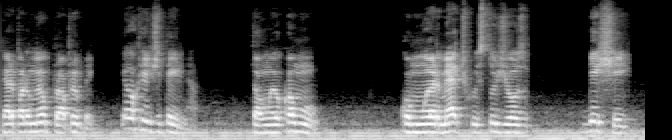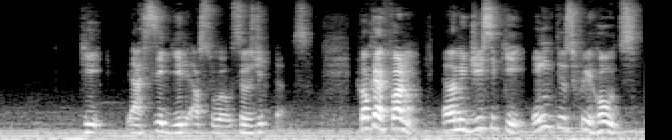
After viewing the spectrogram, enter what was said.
que era para o meu próprio bem. Eu acreditei nela. Então eu, como, como um hermético estudioso, deixei que a seguir a sua, os seus ditames. De qualquer forma, ela me disse que entre os freeholds,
